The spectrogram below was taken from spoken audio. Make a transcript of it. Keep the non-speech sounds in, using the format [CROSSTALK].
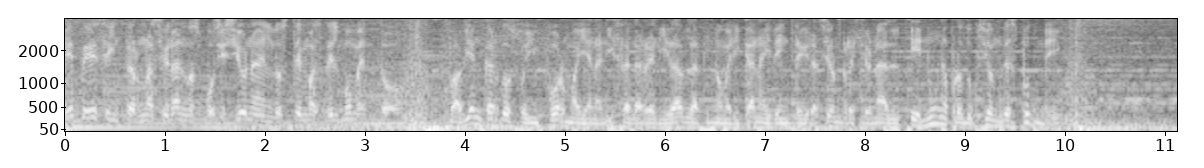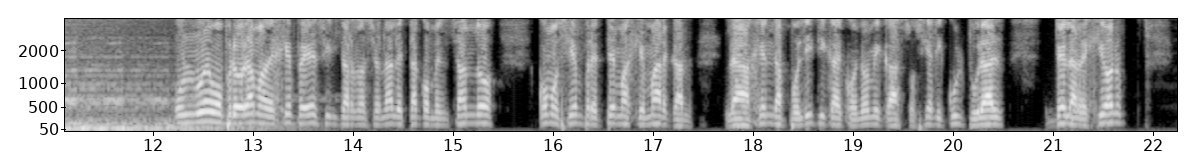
GPS Internacional nos posiciona en los temas del momento. Fabián Cardoso informa y analiza la realidad latinoamericana y de integración regional en una producción de Sputnik. Un nuevo programa de GPS Internacional está comenzando, como siempre, temas que marcan la agenda política, económica, social y cultural de la región.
